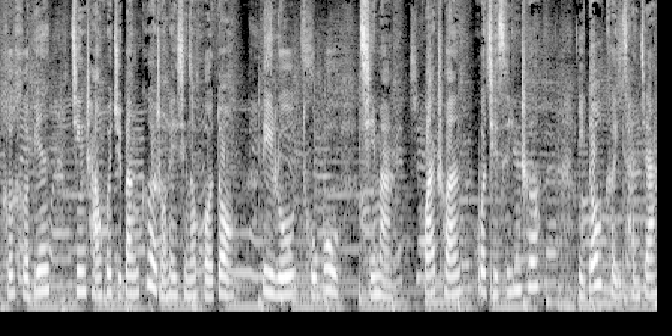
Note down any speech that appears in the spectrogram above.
和河边经常会举办各种类型的活动，例如徒步、骑马、划船或骑自行车，你都可以参加。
